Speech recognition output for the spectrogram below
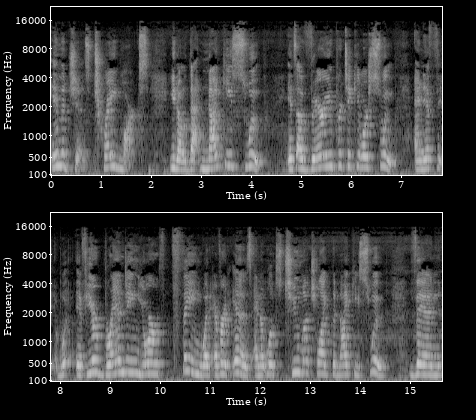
images, trademarks. You know, that Nike swoop. It's a very particular swoop and if if you're branding your thing whatever it is and it looks too much like the nike swoop then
